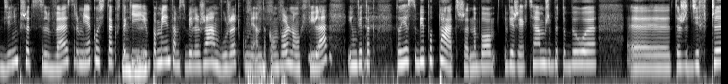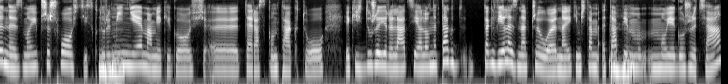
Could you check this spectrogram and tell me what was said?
dzień przed Sylwestrem, jakoś tak w takiej, mhm. pamiętam sobie, leżałam w łóżeczku, miałam taką wolną chwilę i mówię tak, to ja sobie popatrzę, no bo wiesz, ja chciałam, żeby to były e, też dziewczyny z mojej przeszłości, z którymi mhm. nie mam jakiegoś e, teraz kontaktu, jakiejś dużej relacji, ale one tak, tak wiele znaczyły na jakimś tam etapie mhm. mojego życia,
